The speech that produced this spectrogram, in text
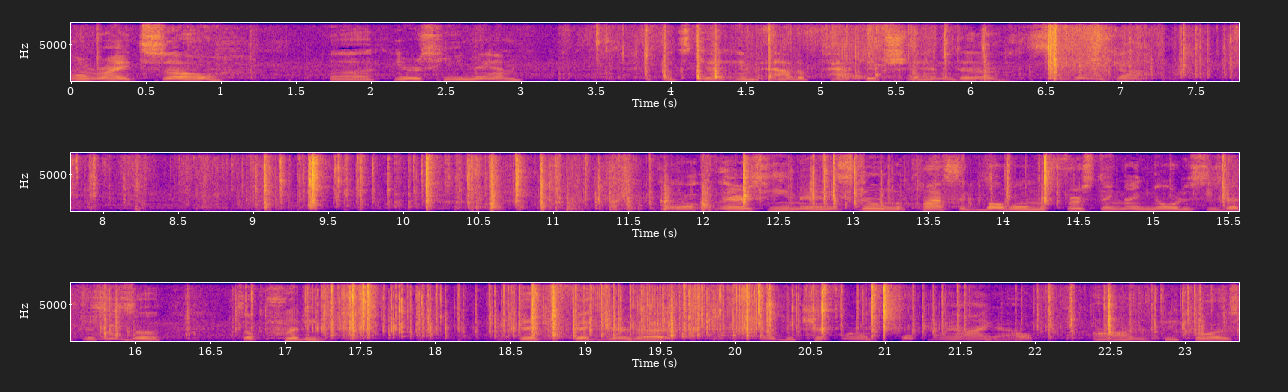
Alright, so uh, here's He-Man. Let's get him out of package and uh, see what we got. So there's He-Man. He's still in the plastic bubble, and the first thing I notice is that this is a, it's a pretty big figure that I gotta be careful I poke my eye out on because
